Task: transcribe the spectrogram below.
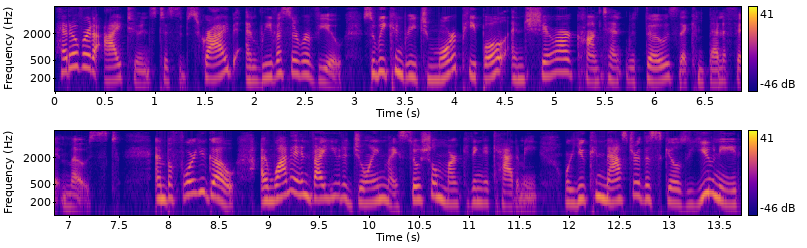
head over to iTunes to subscribe and leave us a review so we can reach more people and share our content with those that can benefit most. And before you go, I want to invite you to join my Social Marketing Academy, where you can master the skills you need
